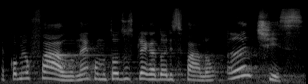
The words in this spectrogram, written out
É como eu falo, né? Como todos os pregadores falam, antes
